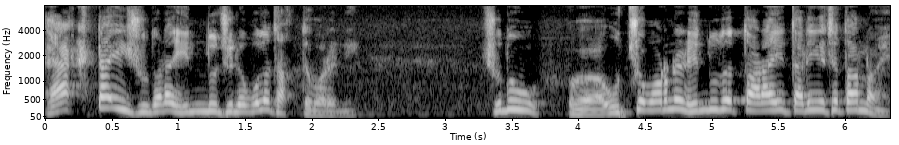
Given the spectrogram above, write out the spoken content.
একটা ইস্যু তারা হিন্দু ছিল বলে থাকতে পারেনি। শুধু উচ্চবর্ণের হিন্দুদের তারাই তাড়িয়েছে তা নয়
